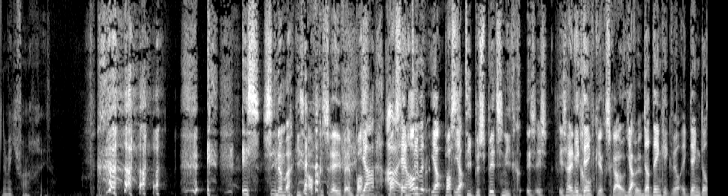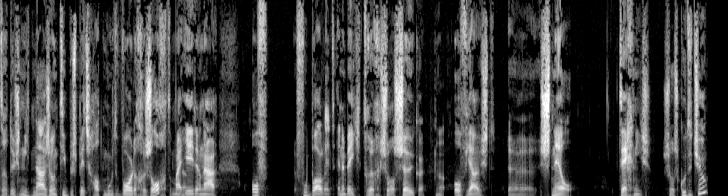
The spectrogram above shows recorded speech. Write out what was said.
nu ben ik je vraag vergeten. Is Sinamaki's afgeschreven en past, Ja, past, ah, en type, we- ja, past ja. het type spits niet... Is, is, is hij niet gewoon verkeerd gescout? ja, Punt. dat denk ik wel. Ik denk dat er dus niet naar zo'n type spits had moeten worden gezocht. Maar eerder naar of voetballend en een beetje terug, zoals Seuken. Ja. Of juist eh, snel, technisch, zoals Kutucu.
